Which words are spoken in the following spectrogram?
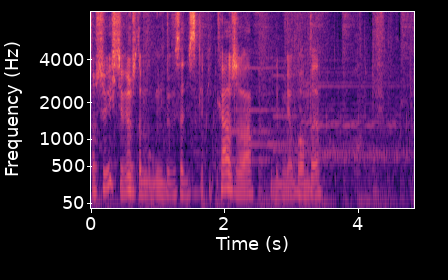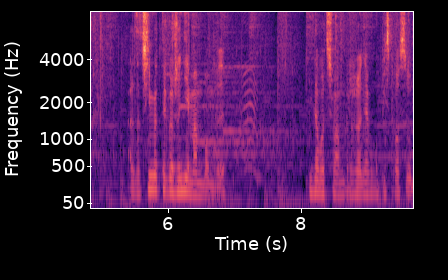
Oczywiście wiem, że tam mógłbym niby wysadzić sklepikarza, gdybym miał bombę. Ale zacznijmy od tego, że nie mam bomby. I znowu trzymam obrażenia w głupi sposób.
